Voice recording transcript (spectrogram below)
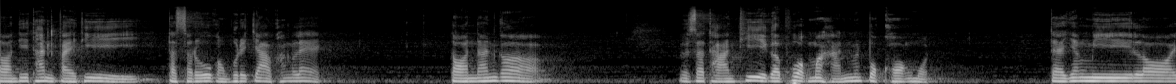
ตอนที่ท่านไปที่ตัสรู้ของพระเจ้าครั้งแรก ตอนนั้นก็สถานที่ก็พวกมหันมันปกครองหมด แต่ยังมีรอย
